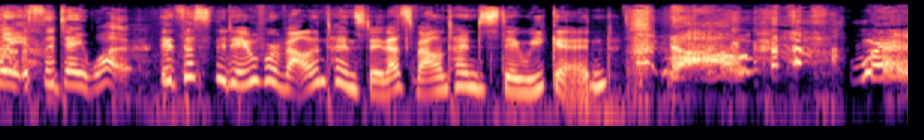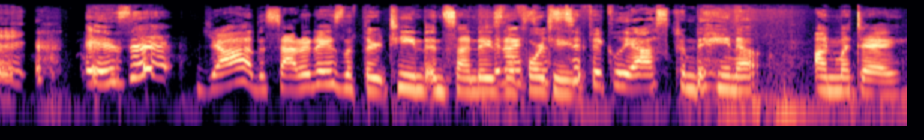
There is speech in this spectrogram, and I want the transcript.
Wait, it's the day what? it's that's the day before Valentine's Day. That's Valentine's Day weekend. No. Wait, is it? Yeah, the Saturday is the 13th and Sunday is And the I 14th. specifically asked him to hang out On what day?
